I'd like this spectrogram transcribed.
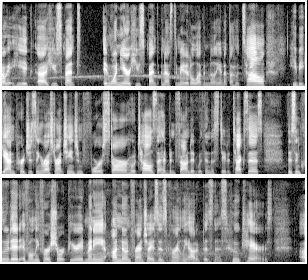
Okay, he uh, Hugh spent in one year. he spent an estimated 11 million at the hotel. He began purchasing restaurant chains and four star hotels that had been founded within the state of Texas. This included, if only for a short period, many unknown franchises currently out of business. Who cares? Uh,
